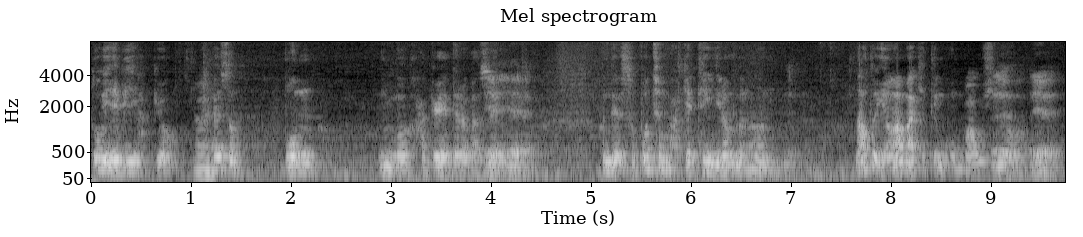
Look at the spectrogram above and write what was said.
또 예비 학교 네. 해서 본 뭐 학교에 들어갔어요. 예. 예. 근데 스포츠 마케팅 이런 거는 나도 영화 마케팅 공부하고 싶어. 예. 예.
